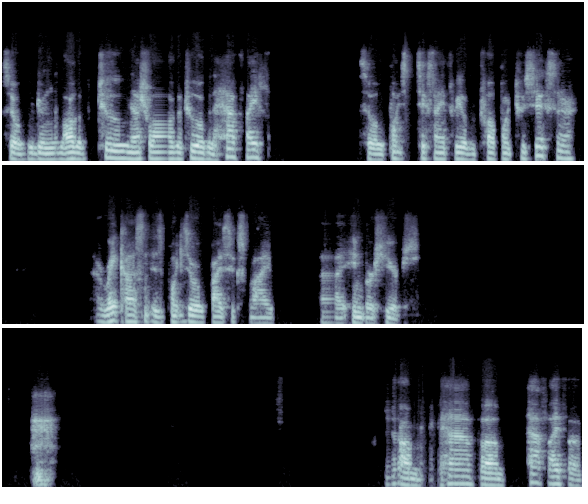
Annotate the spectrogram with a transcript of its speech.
So we're doing log of 2, natural log of 2 over the half-life. So 0.693 over 12.26, and our, our rate constant is 0.0565 uh, inverse years. um, have um, half-life of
